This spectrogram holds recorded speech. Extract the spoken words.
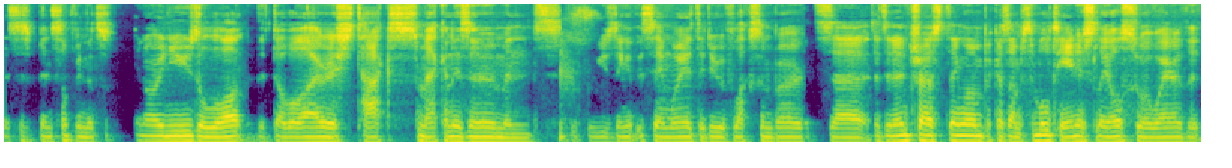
this has been something that's in our news a lot. The double Irish tax mechanism and people using it the same way as they do with Luxembourg. It's uh, it's an interesting one because I'm simultaneously also aware that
